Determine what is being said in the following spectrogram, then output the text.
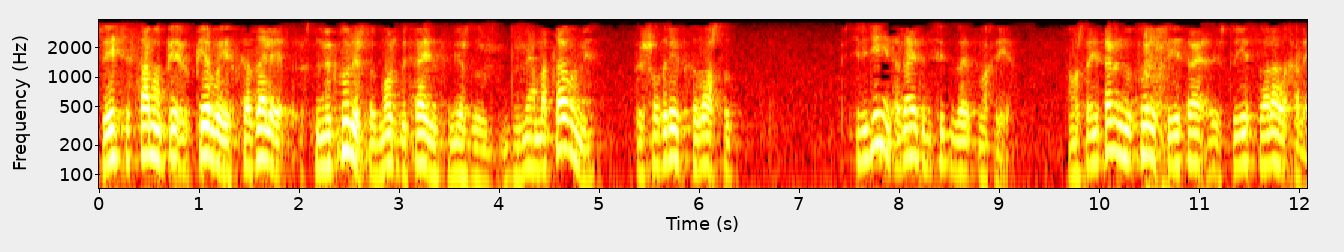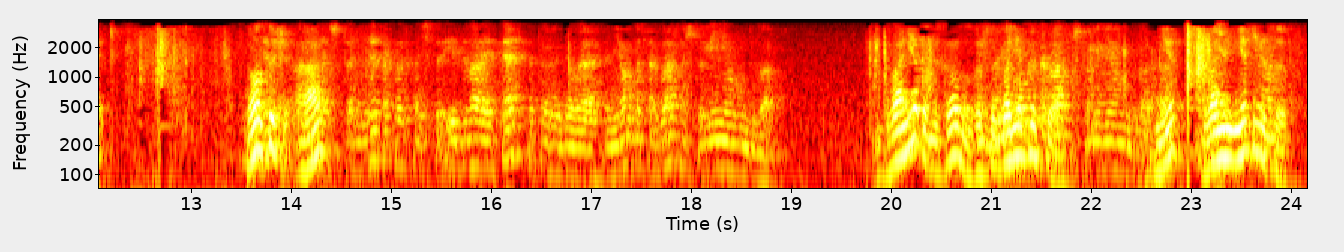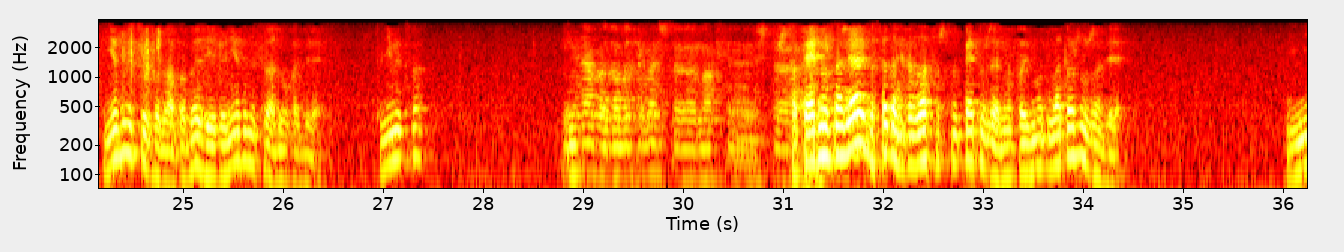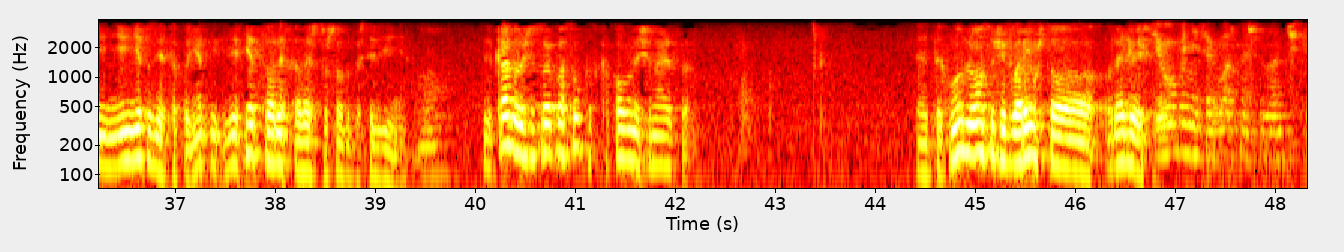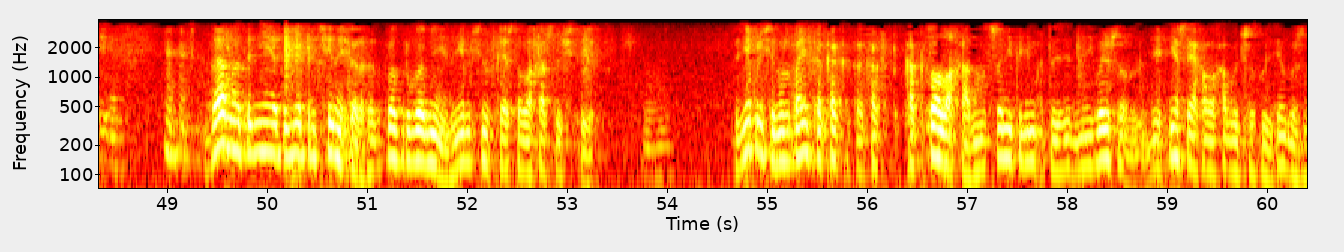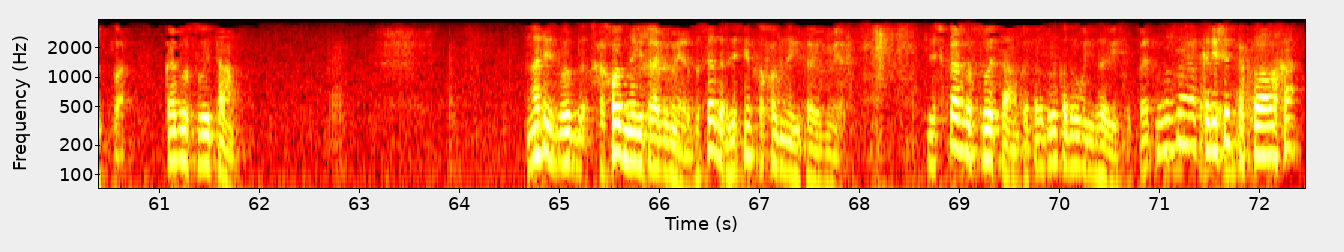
Что если самые пе- первые сказали, что намекнули, что может быть разница между двумя мотавами, пришел третий и сказал, что в середине, тогда это действительно называется махрия. Потому что они сами намекнули, что есть, что есть свара лахалек. В любом случае, а? Что нельзя такое сказать, что и два, и пять, которые говорят, они оба согласны, что минимум два. Два нет, он не сказал, потому что два нет два. Нет, два не- нет митцвот. Нет по два, по базилию, нет митцва двух отделять. Это не митцва. И не наоборот, оба согласны, что максимум, что... Что пять нужно отделять, без этого не согласен, что пять нужно отделять. Но по ему два тоже нужно отделять. Не, не, нету здесь такой, нет, здесь нет свары сказать, что что-то посередине. Ну, То есть каждый учит свой посуд, с какого начинается. Э, Так мы в любом случае говорим, что Рэби... Все оба не согласны, что надо четыре. Да, но это не, это не причина еще раз, это просто другое мнение. Это не причина сказать, что Аллаха что 4. мгм. Это не причина, нужно понять, как, как, как, как, как кто Аллаха. Но что не понимаю, то есть мы не говорим, что здесь не шеях Аллаха будет шесту, здесь нет большинства. У каждого свой там. У нас есть хохоль на Раби Мейр. Беседер, здесь нет хохоль на Раби Мейр. Здесь у каждого свой там, который друг от друга не зависит. Поэтому нужно решить, как кто Аллаха.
